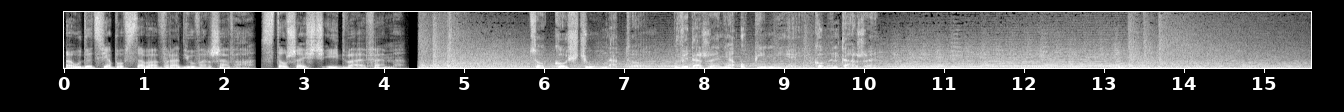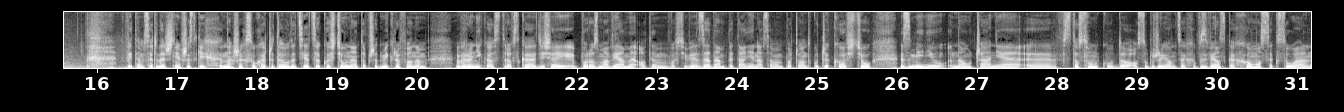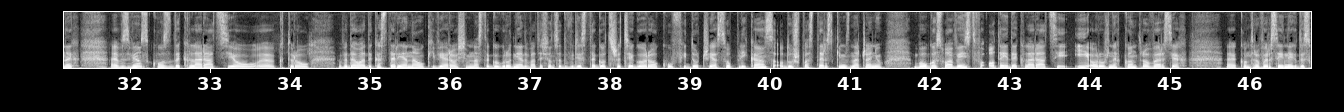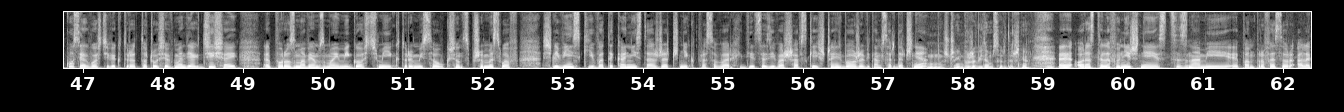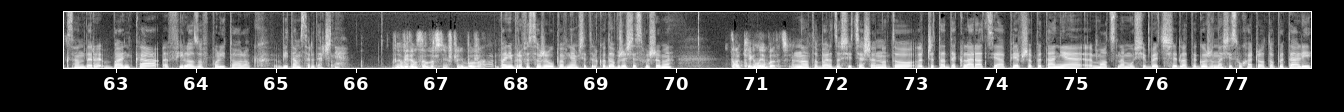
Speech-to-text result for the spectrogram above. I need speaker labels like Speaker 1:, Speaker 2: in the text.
Speaker 1: Audycja powstała w Radiu Warszawa 106 i 2 FM.
Speaker 2: Co Kościół na to? Wydarzenia, opinie i komentarze.
Speaker 3: Witam serdecznie wszystkich naszych słuchaczy. To audycja Co Kościół na to? Przed mikrofonem Weronika Ostrowska. Dzisiaj porozmawiamy o tym, właściwie zadam pytanie na samym początku. Czy Kościół zmienił nauczanie e, w stosunku do osób żyjących w związkach homoseksualnych e, w związku z deklaracją, e, którą wydała Dykasteria Nauki Wiary 18 grudnia 2023 roku Fiducia Supplicans o duszpasterskim znaczeniu błogosławieństwo o tej deklaracji i o różnych kontrowersjach, kontrowersjach kontrowersyjnych dyskusjach właściwie, które toczą się w mediach. Dzisiaj e, porozmawiam z moimi gośćmi, którymi są ksiądz Przemysław Śliwiński, watykanista, rzecznik prasowy Archidiecezji Warszawskiej. Szczęść Boże, witam serdecznie.
Speaker 4: Mm, szczęść Boże, witam serdecznie.
Speaker 3: E, oraz telefonicznie jest z nami pan profesor Aleksander Bańka, filozof, politolog. Witam serdecznie.
Speaker 5: Witam serdecznie, szczęść Boże.
Speaker 3: Panie profesorze, upewniam się tylko, dobrze się słyszymy?
Speaker 5: Tak, jak najbardziej.
Speaker 3: No to bardzo się cieszę. No to czy ta deklaracja, pierwsze pytanie mocne musi być, dlatego że nasi słuchacze o to pytali.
